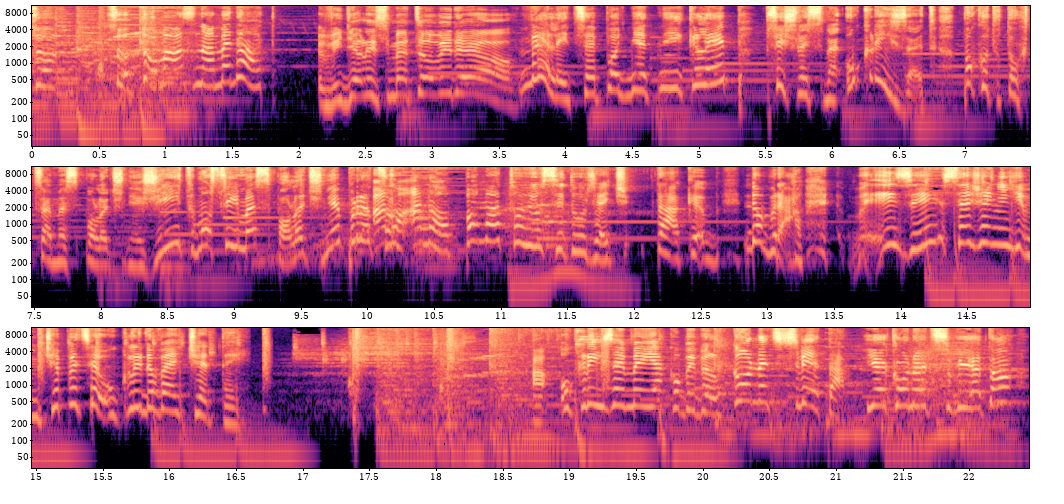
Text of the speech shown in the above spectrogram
Co, co to má znamenat? Viděli jsme to video. Velice podnětný klip. Přišli jsme uklízet. Pokud tu chceme společně žít, musíme společně pracovat. Ano, ano, pamatuju si tu řeč. Tak, dobrá. Izzy, sežení jim čepice uklidové čety. A uklízejme, jako by byl konec světa. Je konec světa?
